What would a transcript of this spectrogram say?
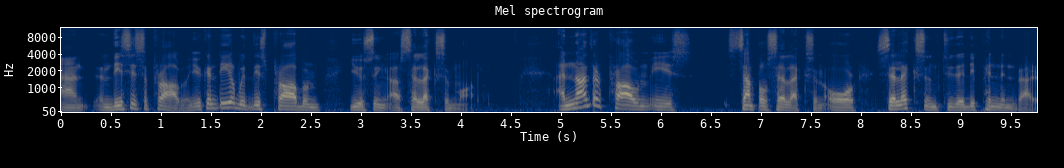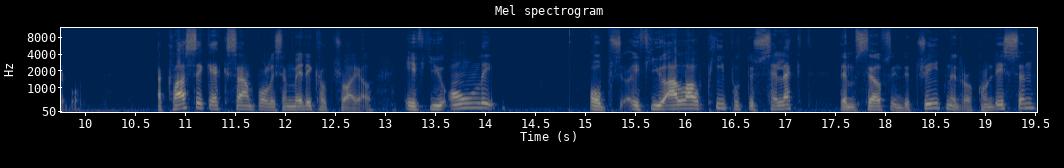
And, and this is a problem. You can deal with this problem using a selection model. Another problem is sample selection or selection to the dependent variable. A classic example is a medical trial. If you only if you allow people to select themselves in the treatment or condition,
